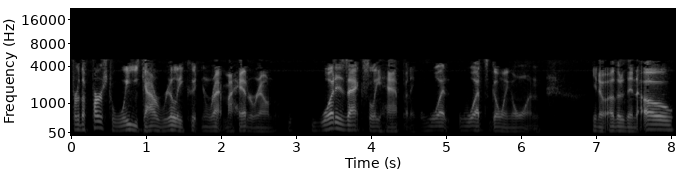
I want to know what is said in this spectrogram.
for the first week I really couldn't wrap my head around what is actually happening? What what's going on? You know other than oh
